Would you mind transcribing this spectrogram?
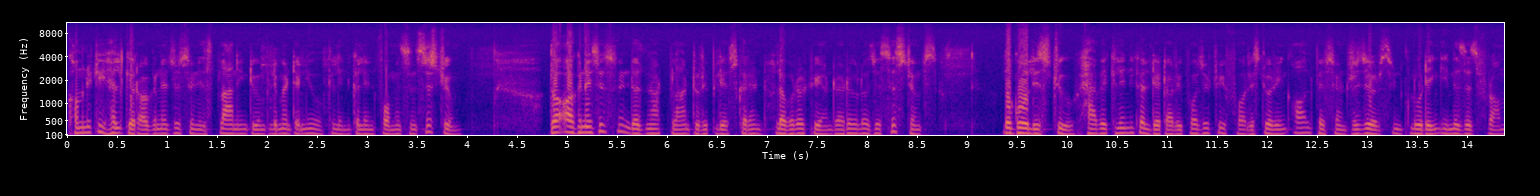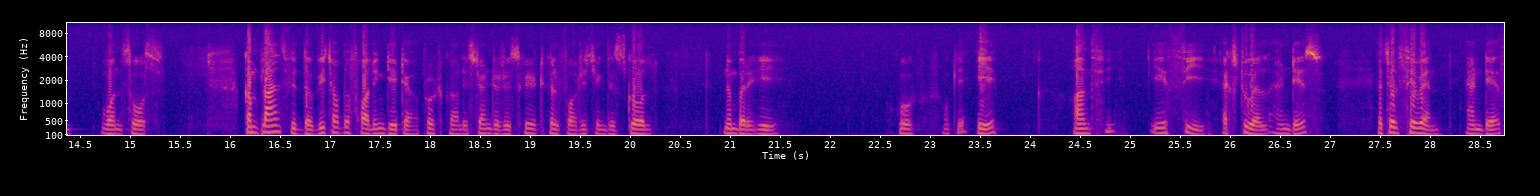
community healthcare organization is planning to implement a new clinical information system. The organization does not plan to replace current laboratory and radiology systems. The goal is to have a clinical data repository for storing all patient results including images from one source. Compliance with the which of the following data protocol standard is critical for reaching this goal. Number A. Oh, okay, A. ANSI AC X2L and DES HL7 and DES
